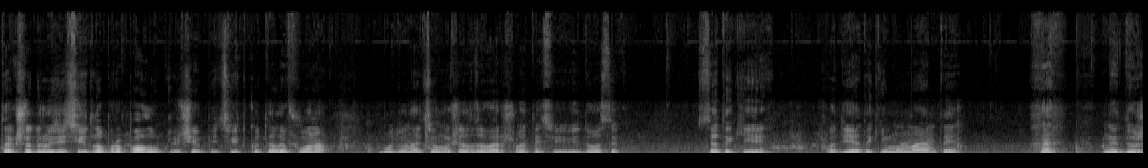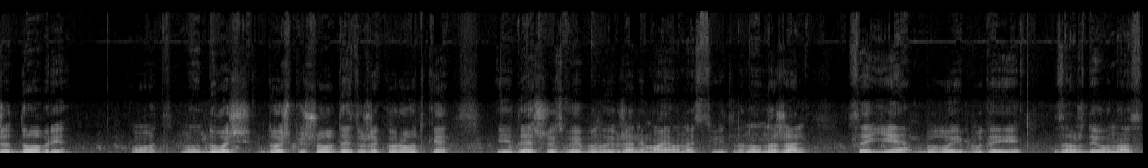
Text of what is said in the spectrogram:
Так що, друзі, світло пропало, включив підсвітку телефона. Буду на цьому зараз завершувати свій відосик. Все-таки от є такі моменти. Не дуже добрі. От. Ну, дощ. Дощ пішов, десь вже коротке, і десь щось вибило, і вже немає у нас світла. Ну, на жаль, це є, було і буде, і завжди у нас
